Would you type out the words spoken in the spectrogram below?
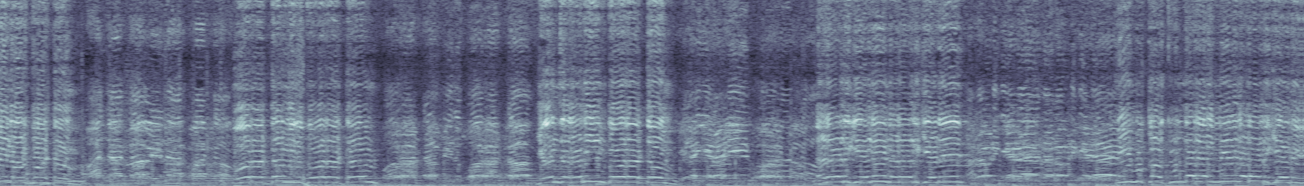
இது ஆர்ப்பாட்டம். பாஜகவின் ஆர்ப்பாட்டம். போராட்டம் இது போராட்டம். இளைஞர் அணியின் போராட்டம். நடவடிக்கை எடு நடவடிக்கை எடு திமுக குண்டர்கள் மீது நடவடிக்கை எடு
